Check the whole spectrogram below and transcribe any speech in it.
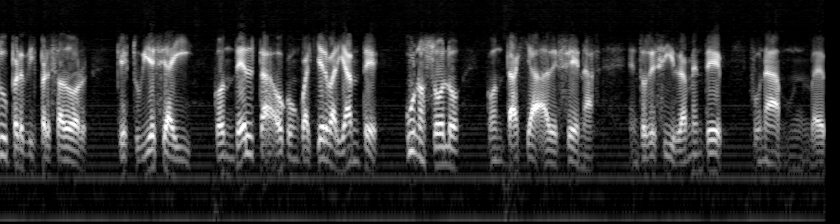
super dispersador que estuviese ahí con Delta o con cualquier variante, uno solo contagia a decenas. Entonces sí, realmente fue una eh,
